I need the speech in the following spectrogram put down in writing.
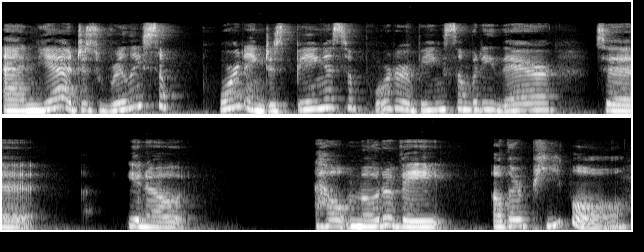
and yeah, just really supporting, just being a supporter, being somebody there to, you know, help motivate other people.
